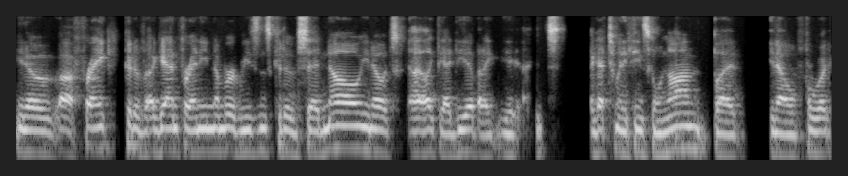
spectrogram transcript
You know, uh, Frank could have, again, for any number of reasons, could have said, no, you know, it's, I like the idea, but I, it's, I got too many things going on. But, you know, for what,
